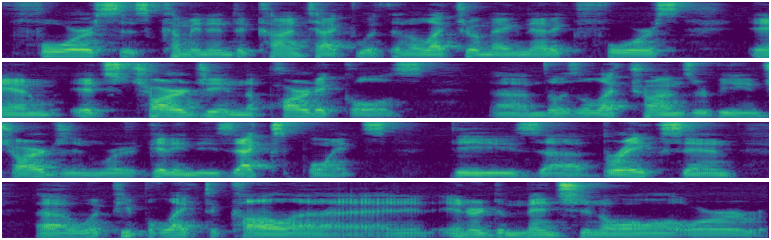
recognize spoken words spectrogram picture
force is coming into contact with an electromagnetic force and it's charging the particles. Um, those electrons are being charged, and we're getting these X points, these uh, breaks in uh, what people like to call a, an interdimensional or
